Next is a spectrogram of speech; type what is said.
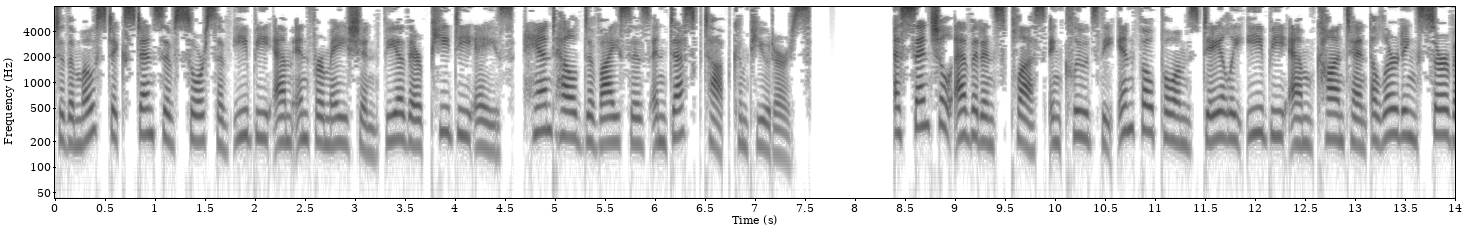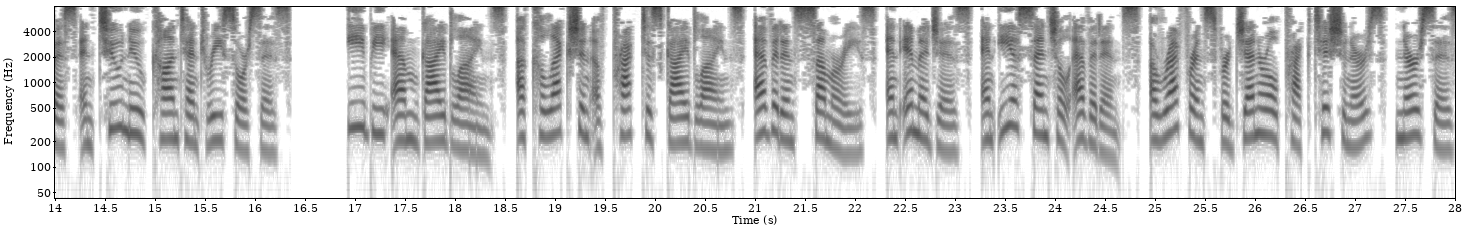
to the most extensive source of EBM information via their PDAs, handheld devices and desktop computers. Essential Evidence Plus includes the Infopoems Daily EBM Content Alerting Service and two new content resources. EBM Guidelines, a collection of practice guidelines, evidence summaries, and images, and E-Essential Evidence, a reference for general practitioners, nurses,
